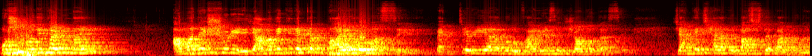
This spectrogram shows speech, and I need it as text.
পশুর অধিকার নাই? আমাদের শরীরে যে আমাকে কিন্তু একটা বায়োম আছে ব্যাকটেরিয়া এবং ভাইরাসের জগৎ আছে, যাকে ছাড়া আমি বাঁচতে পারব না।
